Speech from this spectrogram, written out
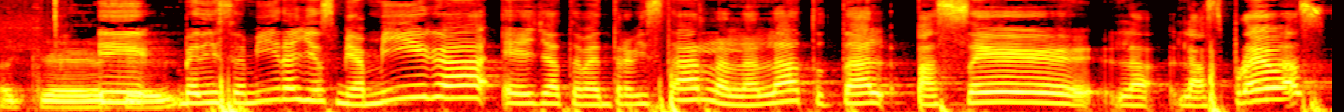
Okay, y me dice, mira, ella es mi amiga, ella te va a entrevistar, la, la, la, total. Pasé las pruebas,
